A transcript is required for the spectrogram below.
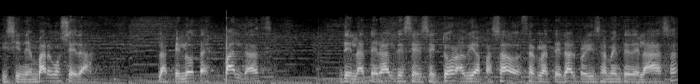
y sin embargo se da. La pelota a espaldas de lateral de ese sector había pasado a ser lateral precisamente de la ASA,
